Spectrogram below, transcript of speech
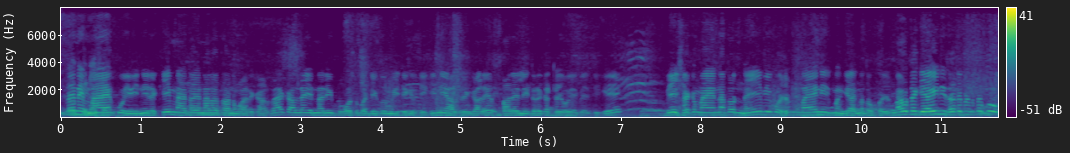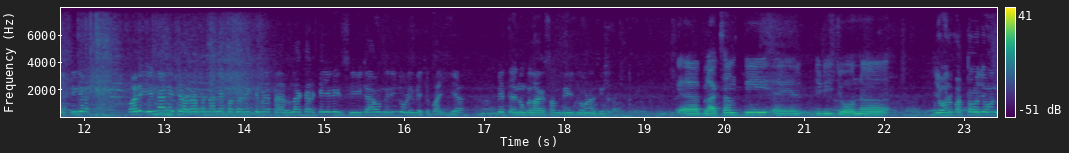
ਨਹੀਂ ਨਹੀਂ ਮੈਂ ਕੋਈ ਵੀ ਨਹੀਂ ਰੱਖੀ। ਮੈਂ ਤਾਂ ਇਹਨਾਂ ਦਾ ਧੰਨਵਾਦ ਕਰਦਾ। ਕੱਲ ਇਹਨਾਂ ਦੀ ਬਹੁਤ ਵੱਡੀ ਕੋਈ ਮੀਟਿੰਗ ਸੀਗੀ ਨਿਹਾਲ ਸਿੰਘ ਵਾਲੇ। ਸਾਰੇ ਲੀਡਰ ਇਕੱਠੇ ਹੋਏ ਪਏ ਸੀਗੇ। ਬੇਸ਼ੱਕ ਮੈਂ ਇਹਨਾਂ ਤੋਂ ਨਹੀਂ ਵੀ ਕੁਝ ਮੈਂ ਨਹੀਂ ਮੰਗਿਆ ਇਹਨਾਂ ਤੋਂ ਕੁਝ ਮੈਂ ਉੱਥੇ ਗਿਆ ਹੀ ਨਹੀਂ ਸਾਡੇ ਪਿੰਡ ਦਾ ਭੋਗ ਸੀਗਾ। ਪਰ ਇਹਨਾਂ ਨੇ ਚਾਰਾਂ ਪਿੰਡਾਂ ਨੇ ਪਤਾ ਨਹੀਂ ਕਿਵੇਂ ਫੈਸਲਾ ਕਰਕੇ ਜਿਹੜੀ ਸੀਟ ਆ ਉਹ ਮੇਰੀ ਝੋਲੀ ਵਿੱਚ ਪਾਈ ਆ। ਵੀ ਤੈਨੂੰ ਬਲਾਕ ਸੰਮਤੀ ਚੋਣ ਅਸੀਂ ਬਲਾਕ ਸੰਮਤੀ ਜਿਹੜੀ ਜ਼ੋਨ ਜੋਨ ਪੱਤੋ ਜੋਨ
